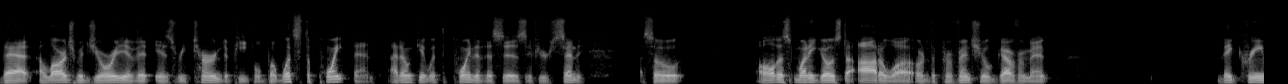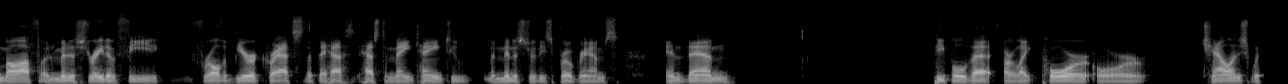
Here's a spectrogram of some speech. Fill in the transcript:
that a large majority of it is returned to people but what's the point then i don't get what the point of this is if you're sending so all this money goes to ottawa or the provincial government they cream off administrative fee for all the bureaucrats that they has has to maintain to administer these programs and then people that are like poor or challenged with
